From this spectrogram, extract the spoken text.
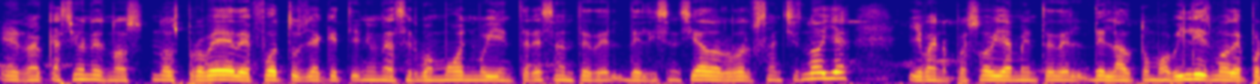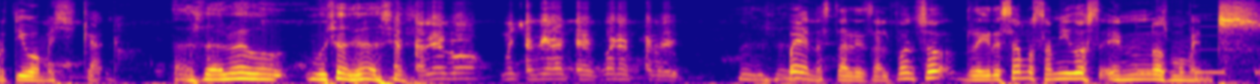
en ocasiones nos, nos provee de fotos, ya que tiene un acervo muy, muy interesante del, del licenciado Rodolfo Sánchez Noya y bueno, pues obviamente del, del automovilismo deportivo mexicano. Hasta luego, muchas gracias. Hasta luego, muchas gracias, buenas tardes. Buenas tardes, Alfonso. Regresamos, amigos, en unos momentos.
